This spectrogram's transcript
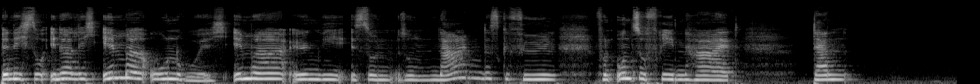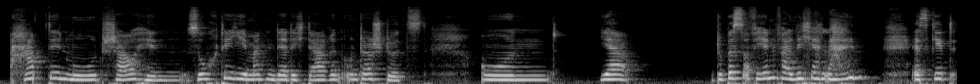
bin ich so innerlich immer unruhig, immer irgendwie ist so ein, so ein nagendes Gefühl von Unzufriedenheit, dann hab den Mut, schau hin, such dir jemanden, der dich darin unterstützt und ja, du bist auf jeden Fall nicht allein. Es geht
